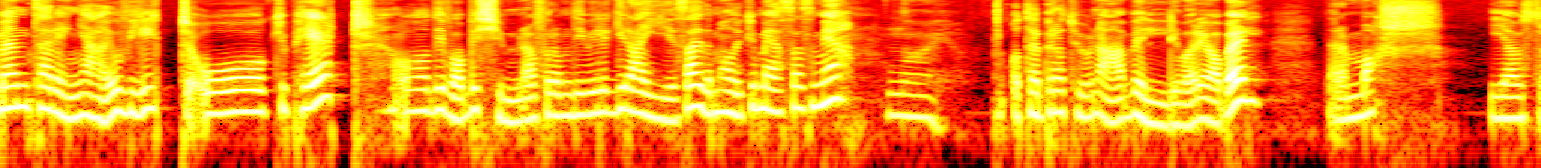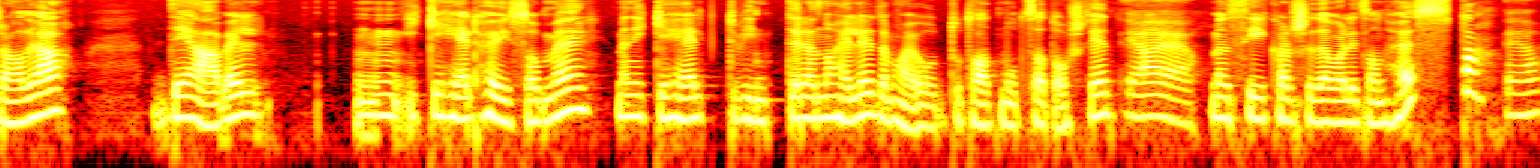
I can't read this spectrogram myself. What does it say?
Men terrenget er jo vilt og kupert, og de var bekymra for om de ville greie seg. De hadde jo ikke med seg så mye. Nei. Og temperaturen er veldig variabel. Det er mars i Australia. Det er vel ikke helt høysommer, men ikke helt vinter ennå heller. De har jo totalt motsatt årstid. Ja, ja, Men si kanskje det var litt sånn høst, da. ja.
